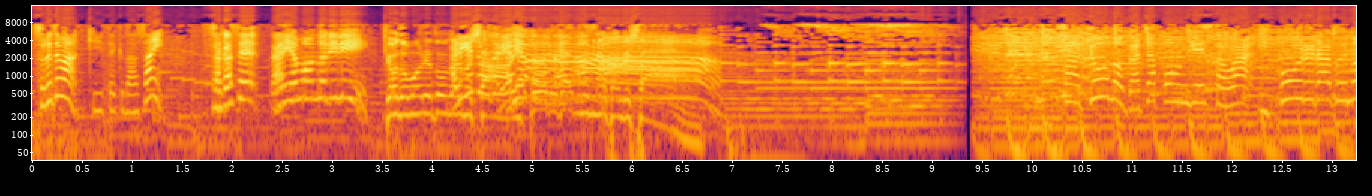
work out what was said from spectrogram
それでは聴いてください探せダイヤモンドリリー今日はどうもありがとうございました。ありがとうございました皆さんでした。今日のガチャポンゲストはイコールラブの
